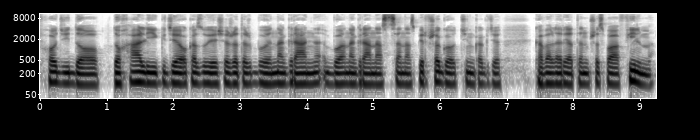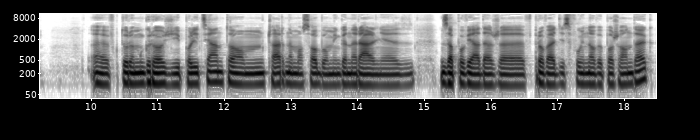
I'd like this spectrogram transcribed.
wchodzi do, do hali, gdzie okazuje się, że też były nagrane, była nagrana scena z pierwszego odcinka, gdzie kawaleria ten przesłała film, e, w którym grozi policjantom, czarnym osobom i generalnie zapowiada, że wprowadzi swój nowy porządek.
